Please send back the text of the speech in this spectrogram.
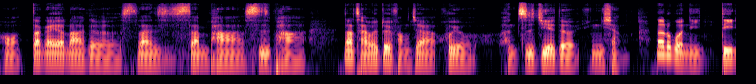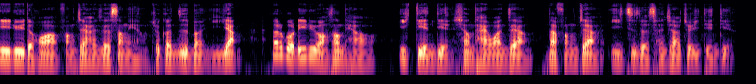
哦，大概要拉个三三趴四趴，那才会对房价会有很直接的影响。那如果你低利率的话，房价还在上扬，就跟日本一样。那如果利率往上调一点点，像台湾这样，那房价抑制的成效就一点点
